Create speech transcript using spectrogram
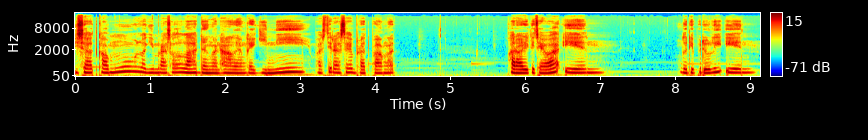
Di saat kamu lagi merasa lelah dengan hal yang kayak gini, pasti rasanya berat banget. Karena dikecewain, gak dipeduliin,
